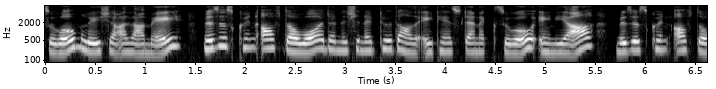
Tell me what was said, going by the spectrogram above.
ဆိုကိုမလေးရှားအလှမယ် Mrs. Queen of the World International 2018 Stanek ဆိုကိုအိန္ဒိယ Mrs. Queen of the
